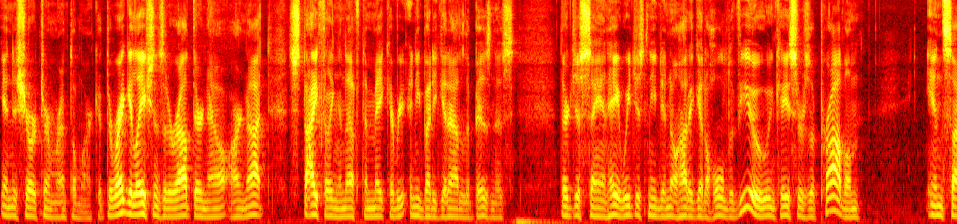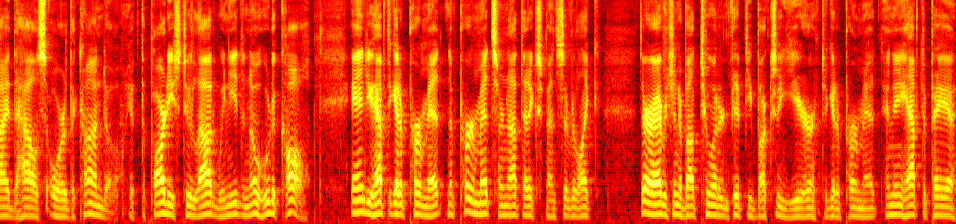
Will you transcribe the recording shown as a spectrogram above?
in the short-term rental market. The regulations that are out there now are not stifling enough to make every, anybody get out of the business. They're just saying, hey, we just need to know how to get a hold of you in case there's a problem inside the house or the condo. If the party's too loud, we need to know who to call. And you have to get a permit. And the permits are not that expensive. They're like they're averaging about 250 bucks a year to get a permit, and then you have to pay a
